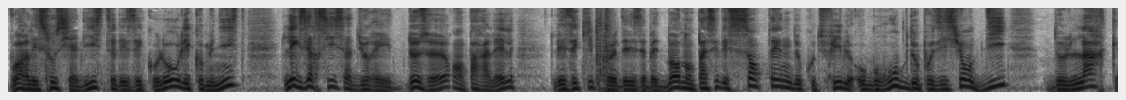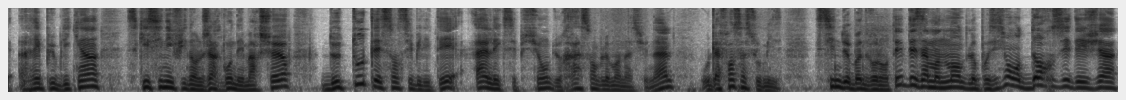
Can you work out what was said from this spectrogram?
voire les socialistes, les écolos, les communistes. L'exercice a duré deux heures en parallèle les équipes d'Elisabeth Borne ont passé des centaines de coups de fil au groupe d'opposition dit de l'arc républicain, ce qui signifie dans le jargon des marcheurs de toutes les sensibilités, à l'exception du Rassemblement national ou de la France insoumise. Signe de bonne volonté, des amendements de l'opposition ont d'ores et déjà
